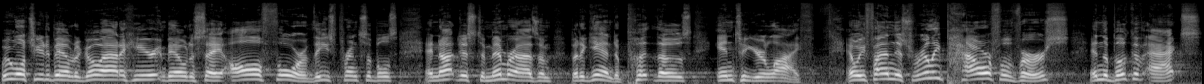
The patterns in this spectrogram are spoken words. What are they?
we want you to be able to go out of here and be able to say all four of these principles and not just to memorize them, but again, to put those into your life. And we find this really powerful verse in the book of Acts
